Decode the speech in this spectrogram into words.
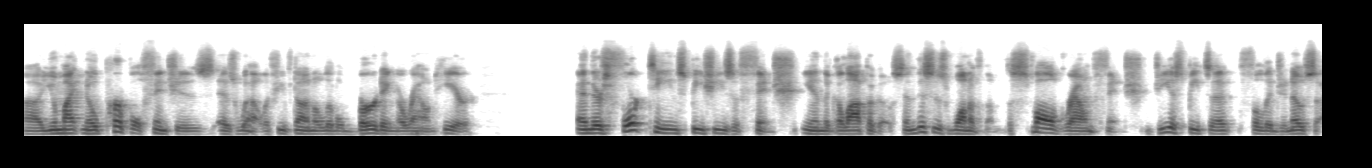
Uh, you might know purple finches as well if you've done a little birding around here. And there's 14 species of finch in the Galapagos, and this is one of them, the small ground finch, Geospiza fuliginosa.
